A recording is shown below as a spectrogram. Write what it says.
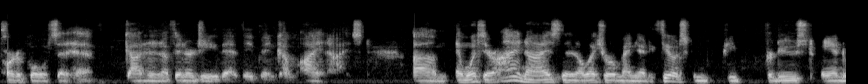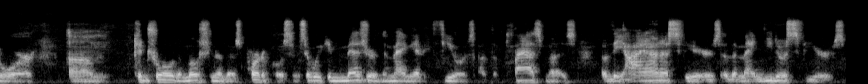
particles that have gotten enough energy that they've become ionized. Um, and once they're ionized, then electromagnetic fields can be produced and or um, control the motion of those particles. And so we can measure the magnetic fields of the plasmas, of the ionospheres, of the magnetospheres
